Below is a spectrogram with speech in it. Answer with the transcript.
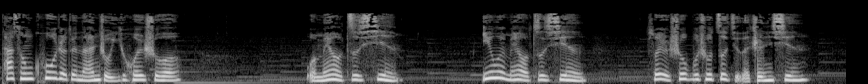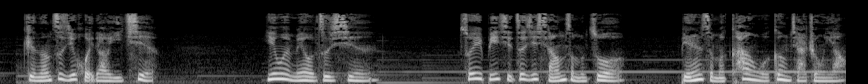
他曾哭着对男主一辉说：“我没有自信，因为没有自信，所以说不出自己的真心，只能自己毁掉一切。因为没有自信，所以比起自己想怎么做，别人怎么看我更加重要。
